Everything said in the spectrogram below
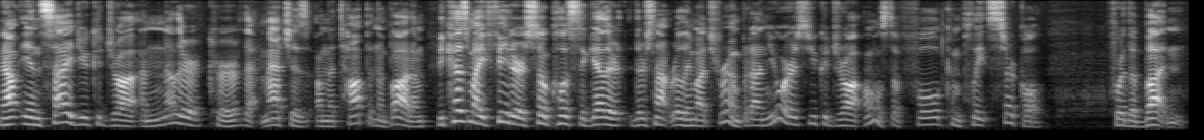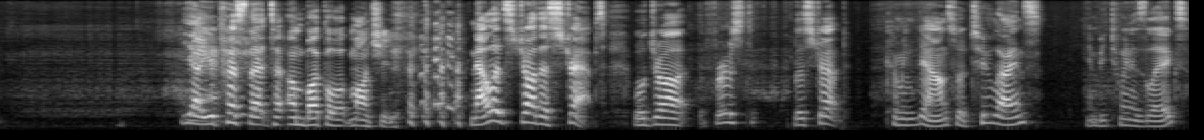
Now inside you could draw another curve that matches on the top and the bottom. Because my feet are so close together, there's not really much room. But on yours, you could draw almost a full complete circle for the button. Yeah, you press that to unbuckle Monchi. now let's draw the straps. We'll draw first the strap coming down, so two lines in between his legs.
